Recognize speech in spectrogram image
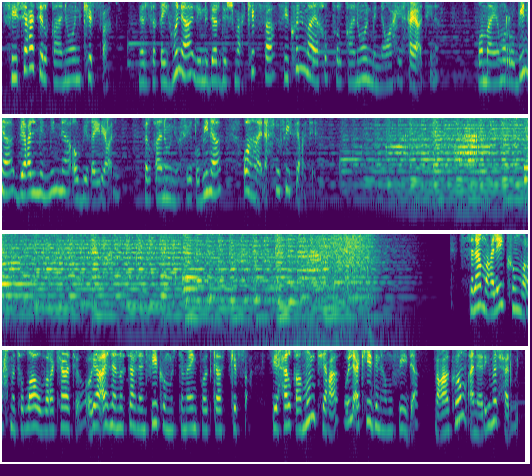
في سعة القانون كفة. نلتقي هنا لندردش مع كفة في كل ما يخص القانون من نواحي حياتنا وما يمر بنا بعلم منا أو بغير علم. فالقانون يحيط بنا وها نحن في سعته. السلام عليكم ورحمة الله وبركاته ويا أهلا وسهلا فيكم مستمعين بودكاست كفة. في حلقة ممتعة والأكيد إنها مفيدة. معاكم أنا ريما الحربي.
